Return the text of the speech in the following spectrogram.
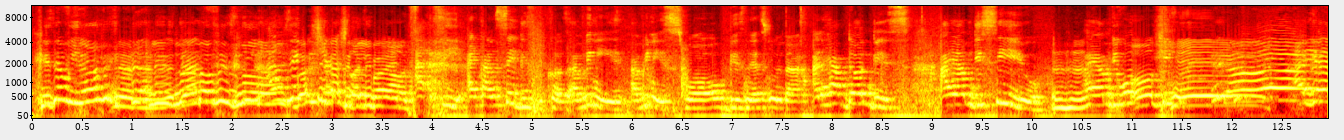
He said we don't. No, no, Please, no. please, no, no. I'm you guys credit, not leave me out. Ah, see, I can say this because I've been a I've been a small business owner and I have done this. I am the CEO. I am the one. Okay. I get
